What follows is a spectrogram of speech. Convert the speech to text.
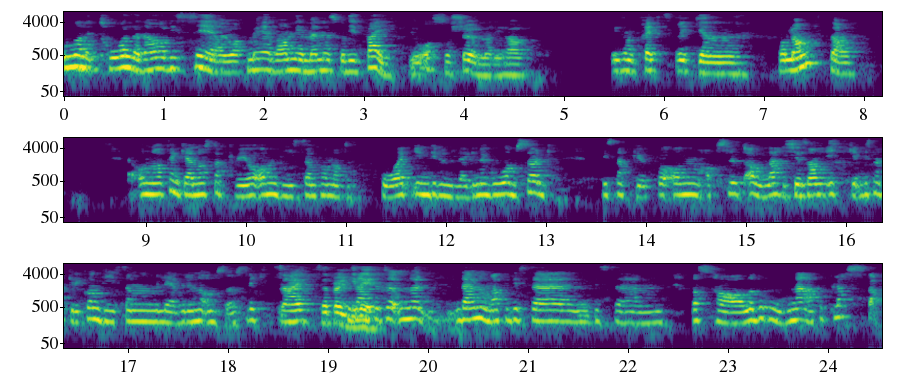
Ungene tåler det, og de ser jo at vi er vanlige mennesker. De vet jo også sjøl når de har liksom trukket strikken for langt, da. Og nå tenker jeg, nå snakker vi jo om de som på en måte får en grunnleggende god omsorg. Vi snakker jo ikke om absolutt alle. Ikke sant? Ikke, vi snakker ikke om de som lever under omsorgssvikt. Nei, selvfølgelig. Det er jo noe med at disse, disse um, basale behovene er på plass. da.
